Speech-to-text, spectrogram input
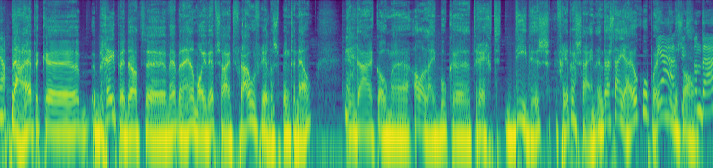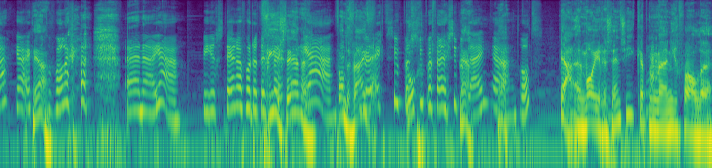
Ja. Nou, heb ik eh, begrepen dat eh, we hebben een heel mooie website, vrouwenvrillers.nl. En daar komen allerlei boeken terecht die dus frillers zijn. En daar sta jij ook op, hè? Ja, inmiddels het is al. vandaag. Ja, echt Ja. toevallig. en eh, ja, vier sterren voor de Vier recensie. sterren? Ja, Van dus de Ik vijf? ben echt super, Toch? super, super, super blij. Ja, trots. Ja, een mooie recensie. Ik heb hem in ieder geval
